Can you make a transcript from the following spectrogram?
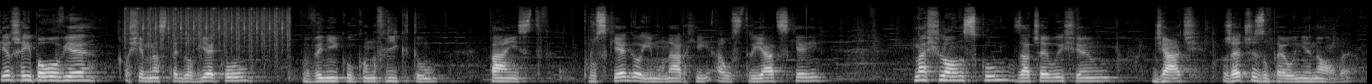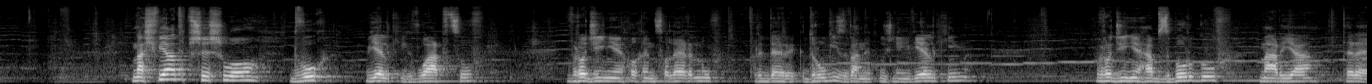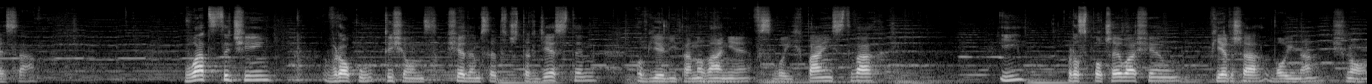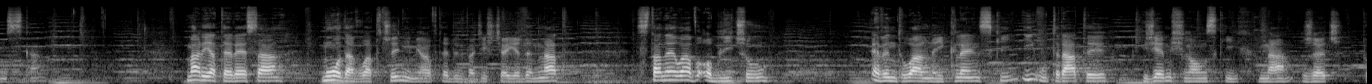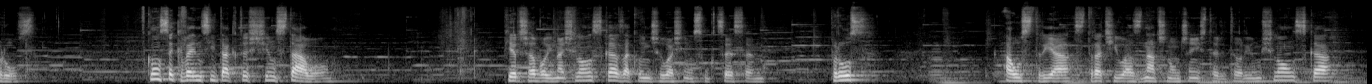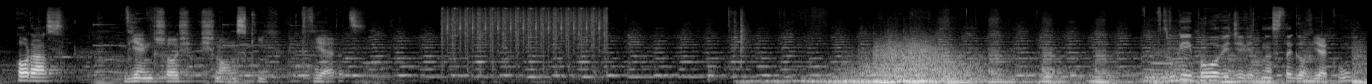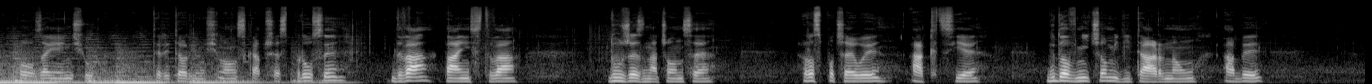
pierwszej połowie XVIII wieku w wyniku konfliktu państw pruskiego i monarchii austriackiej na Śląsku zaczęły się dziać rzeczy zupełnie nowe. Na świat przyszło dwóch wielkich władców w rodzinie Hohenzollernów, Fryderyk II, zwany później Wielkim, w rodzinie Habsburgów, Maria Teresa. Władcy ci w roku 1740 objęli panowanie w swoich państwach i rozpoczęła się pierwsza wojna śląska. Maria Teresa, młoda władczyni, miała wtedy 21 lat, stanęła w obliczu ewentualnej klęski i utraty ziem śląskich na rzecz Prus. W konsekwencji tak też się stało. Pierwsza wojna śląska zakończyła się sukcesem Prus. Austria straciła znaczną część terytorium Śląska oraz większość śląskich twierdz. W drugiej połowie XIX wieku, po zajęciu terytorium Śląska przez Prusy, dwa państwa duże, znaczące rozpoczęły akcję budowniczo-militarną, aby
